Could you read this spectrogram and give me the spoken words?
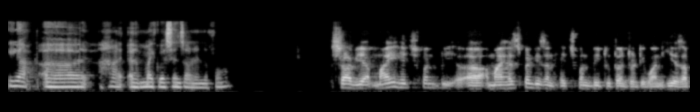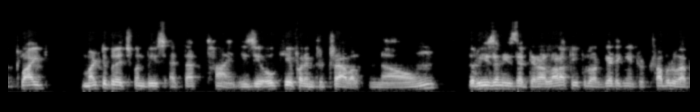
Yeah, uh, hi, uh, my questions are in the form. Shravya, my H1B, uh, my husband is on H1B 2021. He has applied multiple H1Bs at that time. Is he okay for him to travel? No. The reason is that there are a lot of people who are getting into trouble who have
